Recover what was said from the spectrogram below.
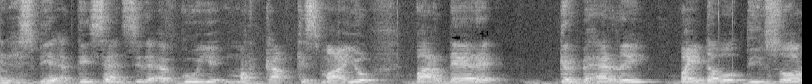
in xisbiyo aad geysaan sida afgooye marka kismaayo baardheere garbaharey baydhabo diinsoor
